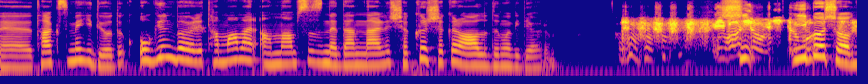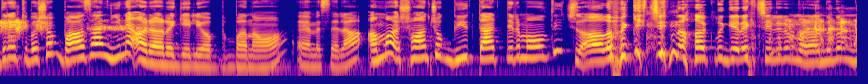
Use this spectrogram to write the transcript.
e, Taksim'e gidiyorduk. O gün böyle tamamen anlamsız nedenlerle şakır şakır ağladığımı biliyorum. İbo Şi- şov işte bu. İbo Show, direkt İbo Show. Bazen yine ara ara geliyor bana o e, mesela. Ama şu an çok büyük dertlerim olduğu için ağlamak için haklı gerekçelerim var anladın mı?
